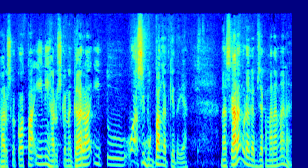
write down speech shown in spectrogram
harus ke kota ini, harus ke negara itu. Wah sibuk banget gitu ya. Nah sekarang udah nggak bisa ke mana-mana.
